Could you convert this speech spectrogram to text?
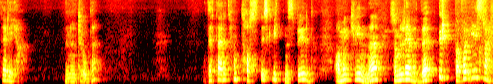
til Elia. Men hun trodde. Dette er et fantastisk vitnesbyrd av en kvinne som levde utafor Israel.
